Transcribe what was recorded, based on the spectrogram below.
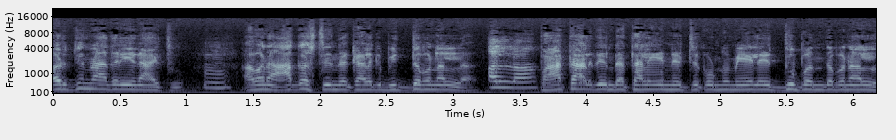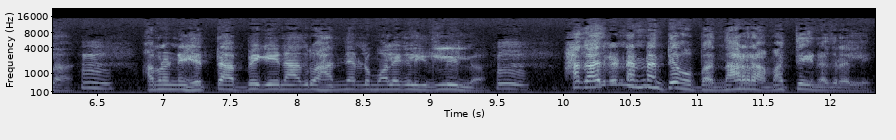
ಅರ್ಜುನ್ ಆದರೆ ಏನಾಯ್ತು. ಅವನ ಆಗಸ್ಟ್ ಕೆಳಗೆ ಬಿದ್ದವನಲ್ಲ. ಅಲ್ಲ. ಪಾತಾಳದಿಂದ ತಲೆಯನ್ನು ಎತ್ತಿಕೊಂಡು ಮೇಲೆ ಎದ್ದು ಬಂದವನಲ್ಲ. ಅವನನ್ನು ಹೆತ್ತ ಹಬ್ಬೆಗೆ ಏನಾದ್ರೂ ಹನ್ನೆರಡು ಮೊಲೆಗಳು ಇರಲಿಲ್ಲ ಹಾಗಾದ್ರೆ ನನ್ನಂತೆ ಒಬ್ಬ ನರ ಮತ್ತೇನದ್ರಲ್ಲಿ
